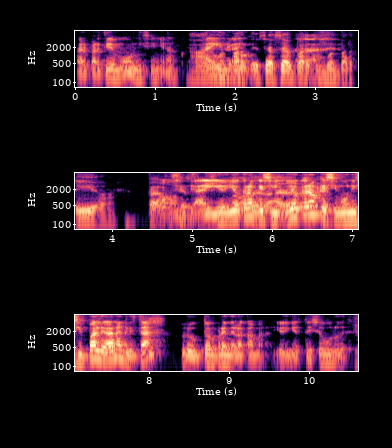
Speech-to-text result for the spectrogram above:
Para el partido de Muni, señor. Ay, Ahí, buen partido, ese va a ser un par- Ah. un buen partido. No, yo, yo creo que si, yo creo que si Municipal le gana a Cristal, productor prende la cámara. Yo, yo estoy seguro de eso.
